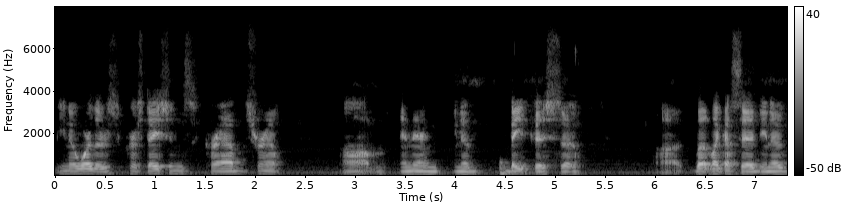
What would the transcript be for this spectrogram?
you know, where there's crustaceans, crab, shrimp, um, and then, you know, bait fish. So, uh, but like I said, you know,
